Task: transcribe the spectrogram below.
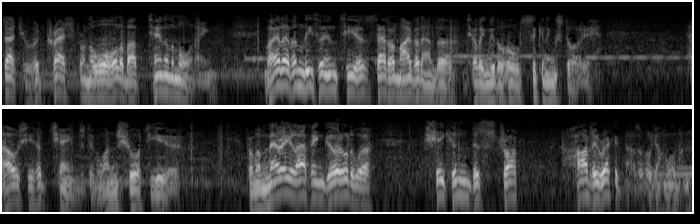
statue had crashed from the wall about 10 in the morning. By 11, Lisa, in tears, sat on my veranda telling me the whole sickening story. How she had changed in one short year. From a merry, laughing girl to a shaken, distraught, hardly recognizable young woman.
